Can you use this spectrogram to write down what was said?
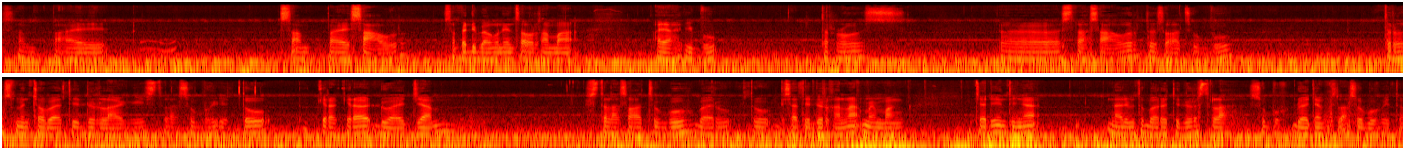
Sampai sampai sahur. Sampai dibangunin sahur sama ayah ibu. Terus uh, setelah sahur terus sholat subuh terus mencoba tidur lagi setelah subuh itu kira-kira dua jam setelah sholat subuh baru itu bisa tidur. Karena memang jadi intinya Nadim itu baru tidur setelah subuh dua jam setelah subuh itu.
